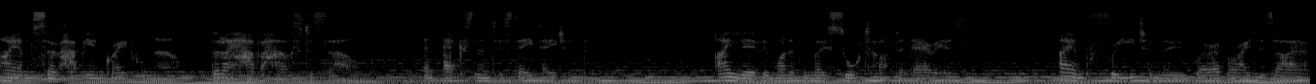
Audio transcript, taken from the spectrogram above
I am so happy and grateful now that I have a house to sell, an excellent estate agent. I live in one of the most sought after areas. I am free to move wherever I desire.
